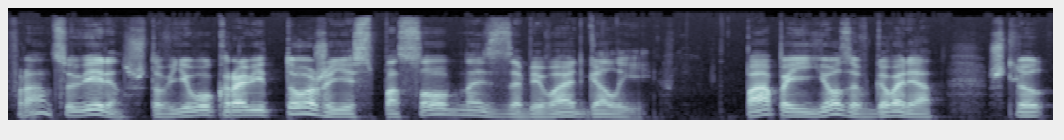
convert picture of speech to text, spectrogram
Франц уверен, что в его крови тоже есть способность забивать голы. Папа и Йозеф говорят, что,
